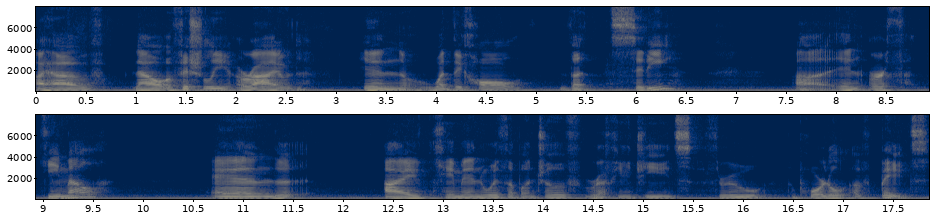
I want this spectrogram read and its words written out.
I have now officially arrived in what they call the city uh, in Earth Gimel, and I came in with a bunch of refugees through the portal of Bet's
